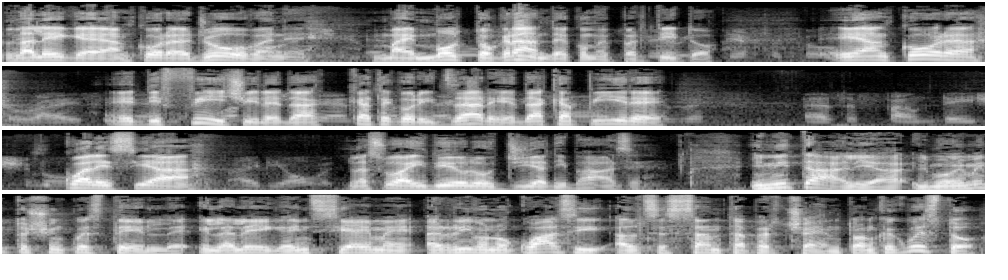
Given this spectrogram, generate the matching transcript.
La Lega è ancora giovane, ma è molto grande come partito e ancora è difficile da categorizzare e da capire quale sia la sua ideologia di base. In Italia il Movimento 5 Stelle e la Lega insieme arrivano quasi al 60%. Anche questo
